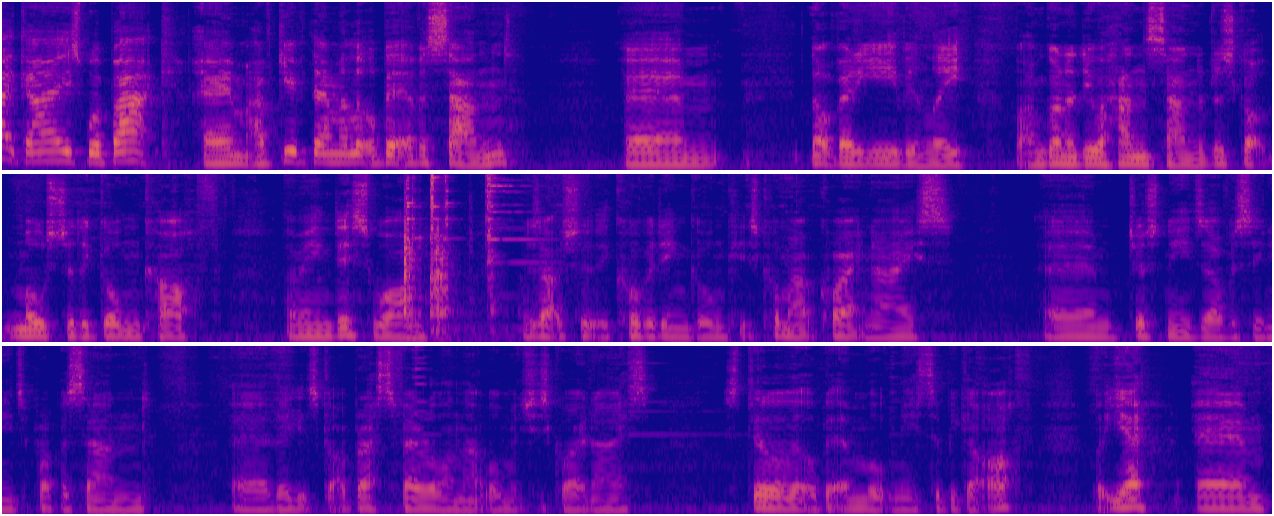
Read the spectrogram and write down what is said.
Right guys, we're back. Um, I've give them a little bit of a sand. Um, not very evenly, but I'm to do a hand sand. I've just got most of the gunk off. I mean, this one is absolutely covered in gunk. It's come out quite nice. Um, just needs, obviously, needs a proper sand. Uh, it's got a brass ferrule on that one, which is quite nice. Still a little bit of muck needs to be got off. But yeah, um,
